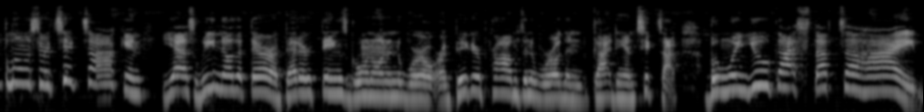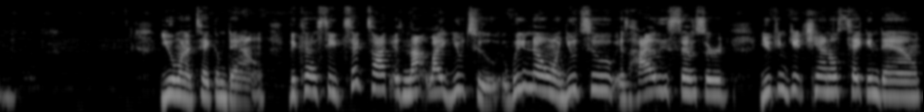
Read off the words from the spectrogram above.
influencer, TikTok. And yes, we know that there are better things going on in the world or bigger problems in the world than goddamn TikTok. But when you got stuff to hide, you want to take them down. Because see tiktok is not like youtube. We know on youtube is highly censored. You can get channels taken down.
